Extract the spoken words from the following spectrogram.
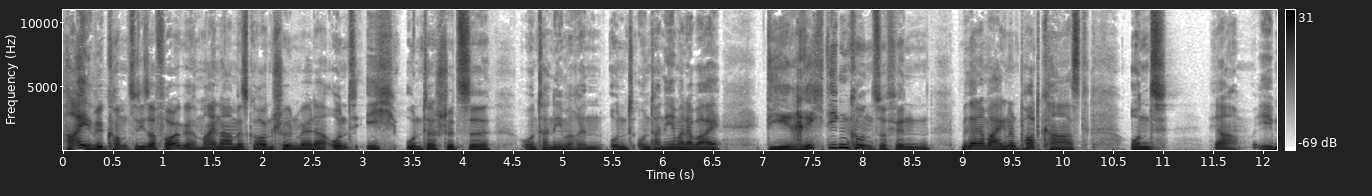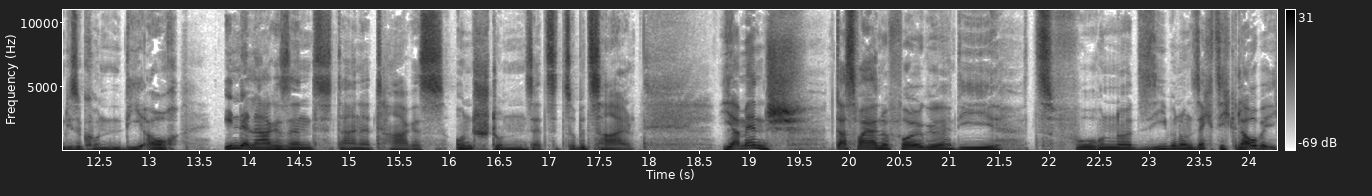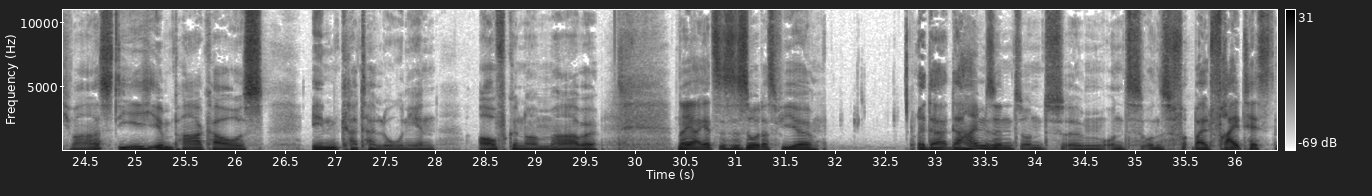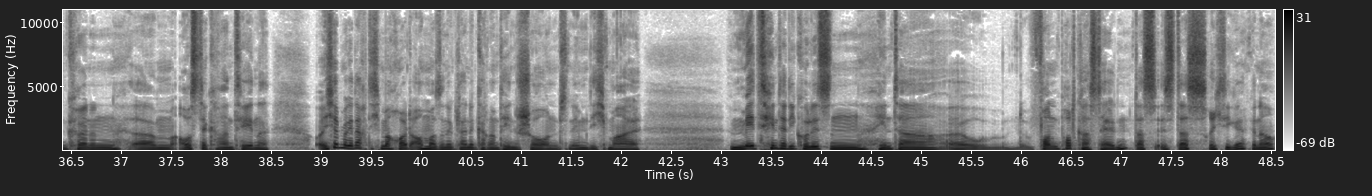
Hi, willkommen zu dieser Folge. Mein Name ist Gordon Schönwelder und ich unterstütze Unternehmerinnen und Unternehmer dabei, die richtigen Kunden zu finden mit einem eigenen Podcast und ja, eben diese Kunden, die auch in der Lage sind, deine Tages- und Stundensätze zu bezahlen. Ja, Mensch, das war ja eine Folge, die 267, glaube ich, war es, die ich im Parkhaus in Katalonien aufgenommen habe. Naja, jetzt ist es so, dass wir da, daheim sind und ähm, uns, uns bald freitesten können ähm, aus der Quarantäne. Und ich habe mir gedacht, ich mache heute auch mal so eine kleine Quarantäneshow und nehme dich mal mit hinter die Kulissen, hinter äh, von Podcast-Helden. Das ist das Richtige, genau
